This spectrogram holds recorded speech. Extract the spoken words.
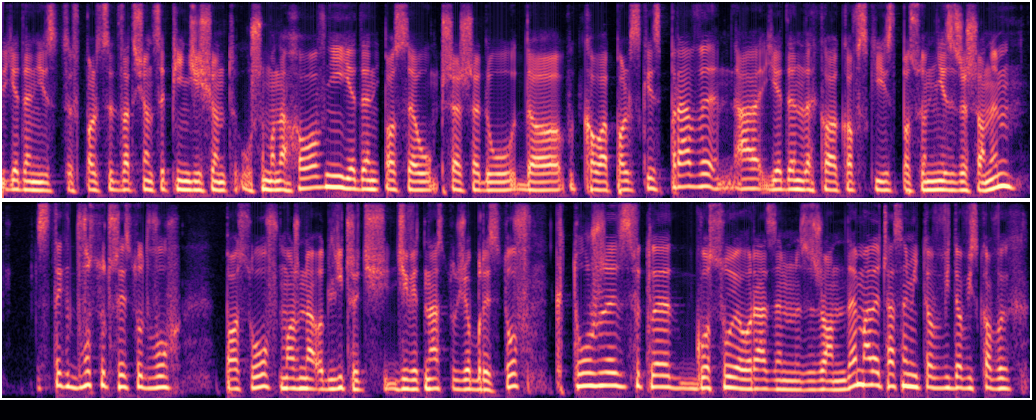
Jeden jest w Polsce 2050 u Szymona Hołowni, jeden poseł przeszedł do koła Polskie Sprawy, a jeden Lech Kołakowski jest posłem niezrzeszonym. Z tych 232 posłów można odliczyć 19 ziobrystów, którzy zwykle głosują razem z rządem, ale czasem i to w widowiskowych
